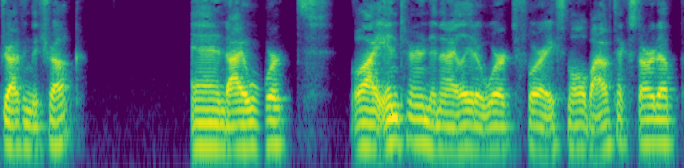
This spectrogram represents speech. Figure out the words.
driving the truck. And I worked, well, I interned and then I later worked for a small biotech startup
